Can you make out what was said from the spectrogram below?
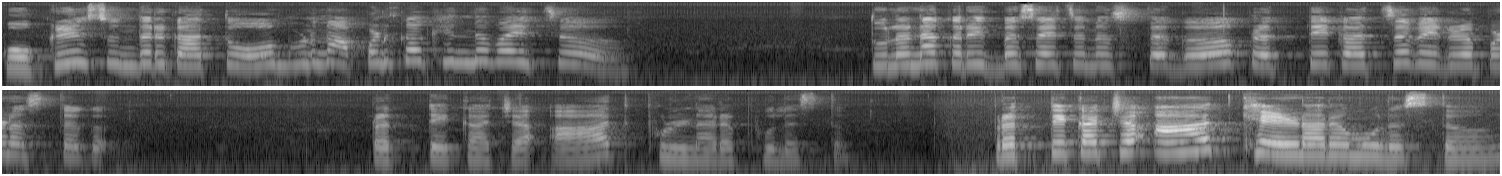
कोकिळ सुंदर गातो म्हणून आपण का खिन्न व्हायचं? तुलना करीत बसायचं नसतं ग प्रत्येकाचं वेगळं पण असतं ग. प्रत्येकाच्या आत फुलणारं फूल असतं. प्रत्येकाच्या आत खेळणारं मूल असतं.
